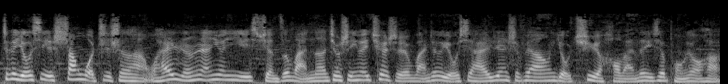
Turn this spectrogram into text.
这个游戏伤我至深啊！我还仍然愿意选择玩呢，就是因为确实玩这个游戏还认识非常有趣好玩的一些朋友哈。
